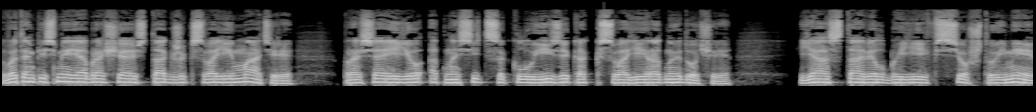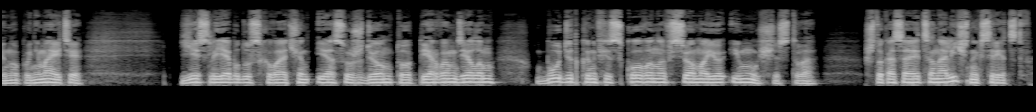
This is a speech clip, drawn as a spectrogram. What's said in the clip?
В этом письме я обращаюсь также к своей матери, прося ее относиться к Луизе как к своей родной дочери. Я оставил бы ей все, что имею, но, понимаете, если я буду схвачен и осужден, то первым делом будет конфисковано все мое имущество. Что касается наличных средств,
